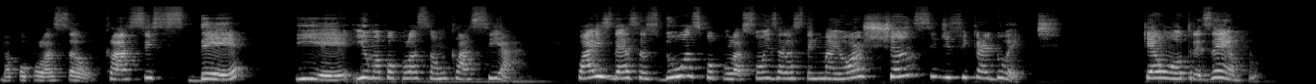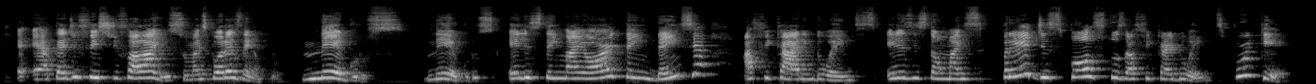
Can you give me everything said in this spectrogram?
Uma população classe D e E e uma população classe A quais dessas duas populações elas têm maior chance de ficar doente. Quer um outro exemplo? É, é até difícil de falar isso, mas por exemplo, negros, negros, eles têm maior tendência a ficarem doentes. Eles estão mais predispostos a ficar doentes. Por quê?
